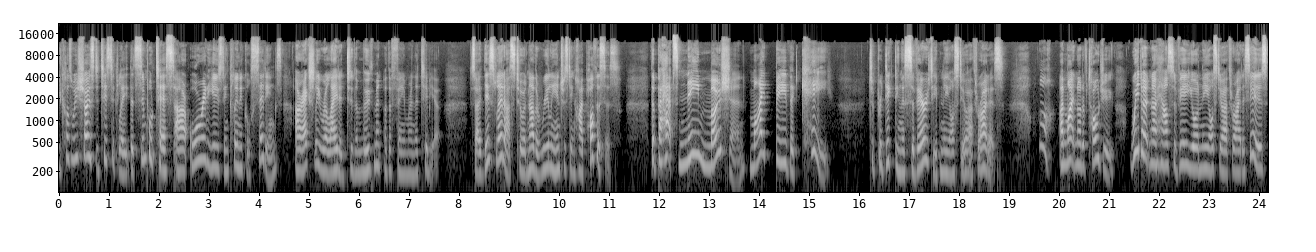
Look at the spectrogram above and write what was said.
because we show statistically that simple tests are already used in clinical settings are actually related to the movement of the femur and the tibia. So this led us to another really interesting hypothesis that perhaps knee motion might be the key to predicting the severity of knee osteoarthritis. Oh, I might not have told you. We don't know how severe your knee osteoarthritis is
